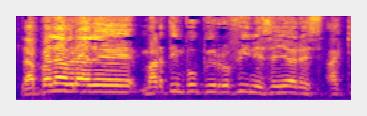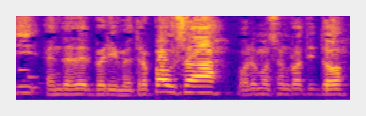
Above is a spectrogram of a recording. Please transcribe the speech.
La palabra de Martín Pupi Rufini, señores, aquí en Desde el Perímetro. Pausa, volvemos un ratito.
